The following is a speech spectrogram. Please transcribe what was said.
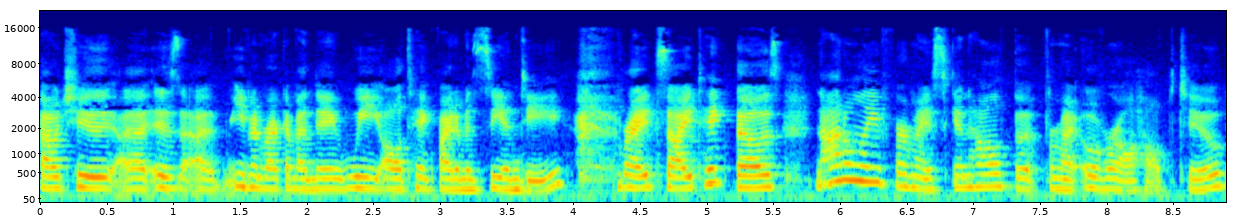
Fauci uh, is uh, even recommending we all take vitamin C and D, right? So I take those not only for my skin health, but for my overall health too.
